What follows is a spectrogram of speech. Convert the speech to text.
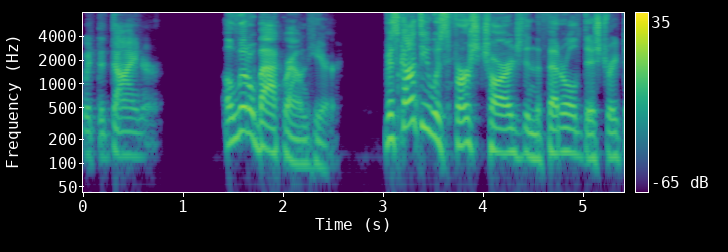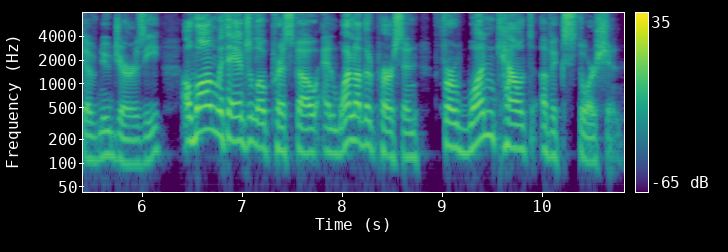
with the diner. A little background here. Visconti was first charged in the federal district of New Jersey, along with Angelo Prisco and one other person, for one count of extortion.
